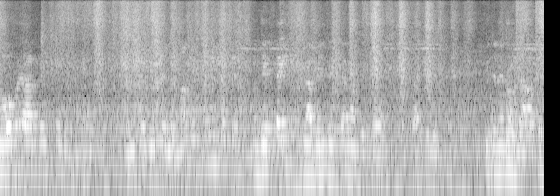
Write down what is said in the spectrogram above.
दो हज़ार रुपये इसके देते हैं। उनसे बिल ले लेना बिल नहीं लेते देता ही ना बिल देता ना देता देते कितने का हज़ार को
